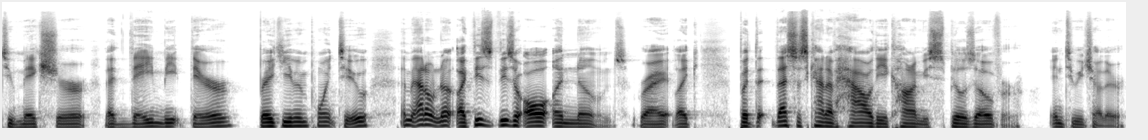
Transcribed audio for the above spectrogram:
to make sure that they meet their break even point too? I mean, I don't know. Like these these are all unknowns, right? Like but th- that's just kind of how the economy spills over into each other.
